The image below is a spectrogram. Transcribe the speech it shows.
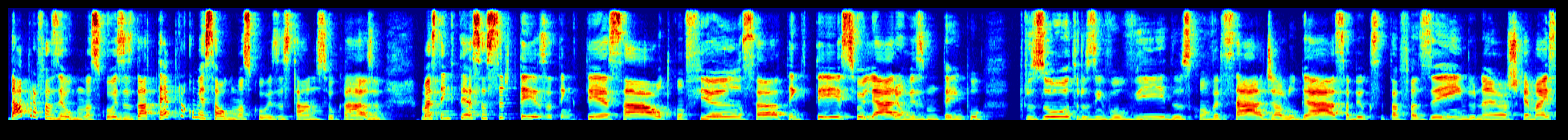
dá para fazer algumas coisas, dá até para começar algumas coisas, tá? No seu caso, mas tem que ter essa certeza, tem que ter essa autoconfiança, tem que ter esse olhar ao mesmo tempo para os outros envolvidos, conversar, dialogar, saber o que você está fazendo, né? Eu acho que é mais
